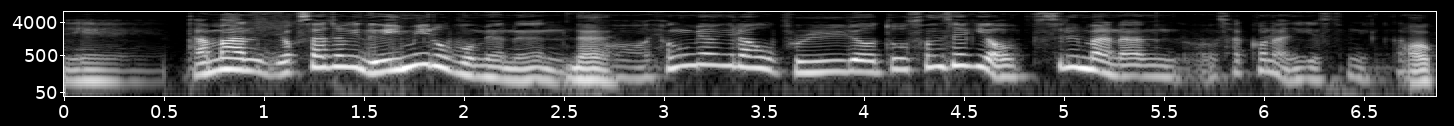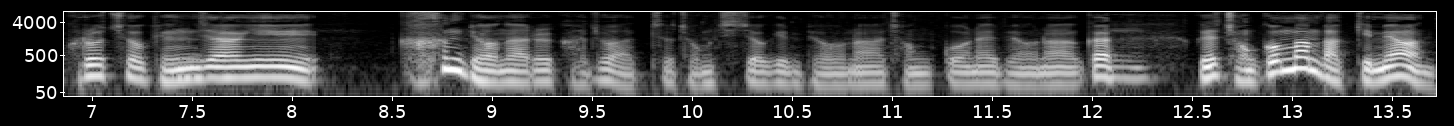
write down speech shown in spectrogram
예. 다만 역사적인 의미로 보면은 네. 어, 혁명이라고 불려도 손색이 없을 만한 어, 사건 아니겠습니까? 어 그렇죠. 굉장히 큰 변화를 가져왔죠. 정치적인 변화, 정권의 변화. 그러니까 음. 그냥 정권만 바뀌면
